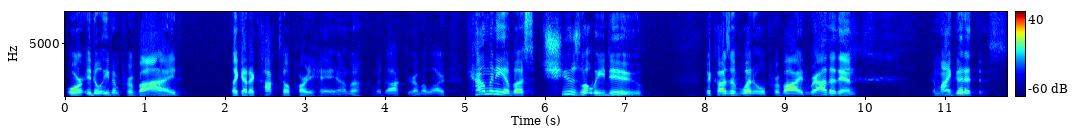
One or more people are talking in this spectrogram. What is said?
Or it'll even provide like at a cocktail party, hey, I'm a, I'm a doctor, I'm a lawyer. How many of us choose what we do because of what it will provide rather than, am I good at this?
